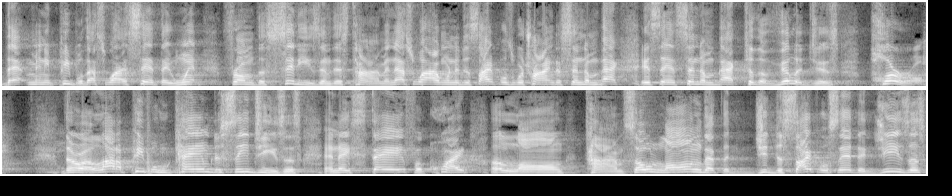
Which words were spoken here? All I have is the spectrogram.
that many people. That's why I said they went from the cities in this time. And that's why when the disciples were trying to send them back, it said send them back to the villages, plural. There were a lot of people who came to see Jesus and they stayed for quite a long time. So long that the disciples said that Jesus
